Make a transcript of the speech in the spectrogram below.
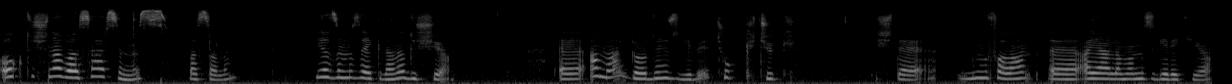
Ok tuşuna basarsanız basalım. Yazımız ekrana düşüyor. Ee, ama gördüğünüz gibi çok küçük. İşte bunu falan e, ayarlamanız gerekiyor.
